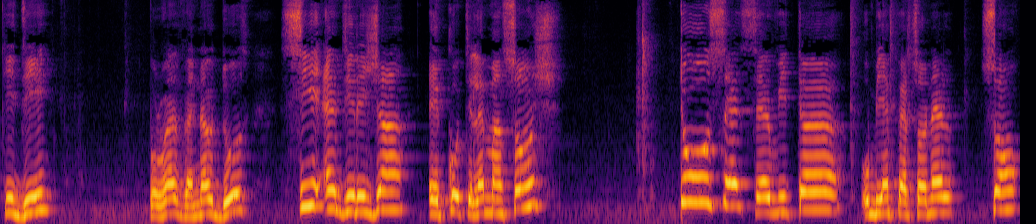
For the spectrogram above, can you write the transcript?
qui dit, Proverbe 29, 12, si un dirigeant écoute les mensonges, tous ces serviteurs ou bien personnels sont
